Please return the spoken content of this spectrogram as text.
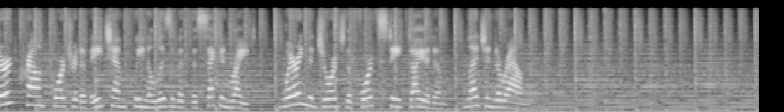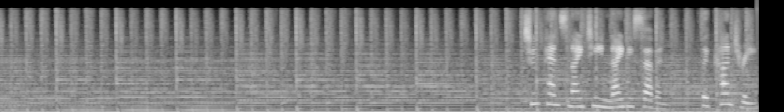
Third crown portrait of HM Queen Elizabeth II right, wearing the George IV state diadem, legend around. Two pence 1997. The country,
